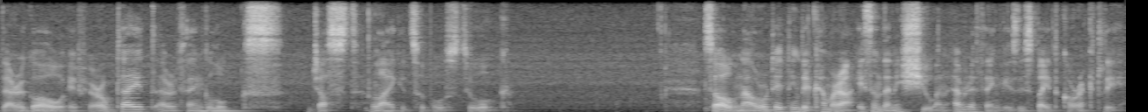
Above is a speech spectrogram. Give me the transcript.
there you go. If you rotate, everything looks just like it's supposed to look. So now rotating the camera isn't an issue and everything is displayed correctly.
